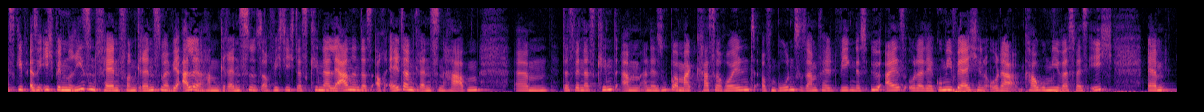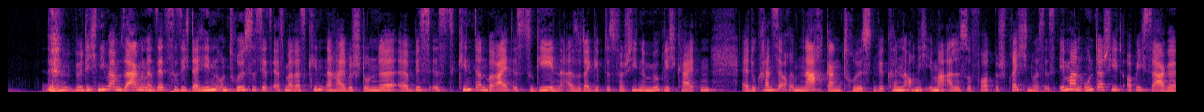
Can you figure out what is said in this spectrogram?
es gibt, also ich bin ein Riesenfan von Grenzen, weil wir alle haben Grenzen. Es ist auch wichtig, dass Kinder lernen, dass auch Eltern Grenzen haben. Ähm, dass wenn das Kind am, an der Supermarktkasse heulend auf dem Boden zusammenfällt wegen des Ü-Eis oder der Gummibärchen oder Kaugummi, was weiß ich, ähm, würde ich niemandem sagen und dann setzt du sich dahin und tröstest jetzt erstmal das Kind eine halbe Stunde, äh, bis das Kind dann bereit ist zu gehen. Also da gibt es verschiedene Möglichkeiten. Äh, du kannst ja auch im Nachgang trösten. Wir können auch nicht immer alles sofort besprechen. Nur es ist immer ein Unterschied, ob ich sage,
